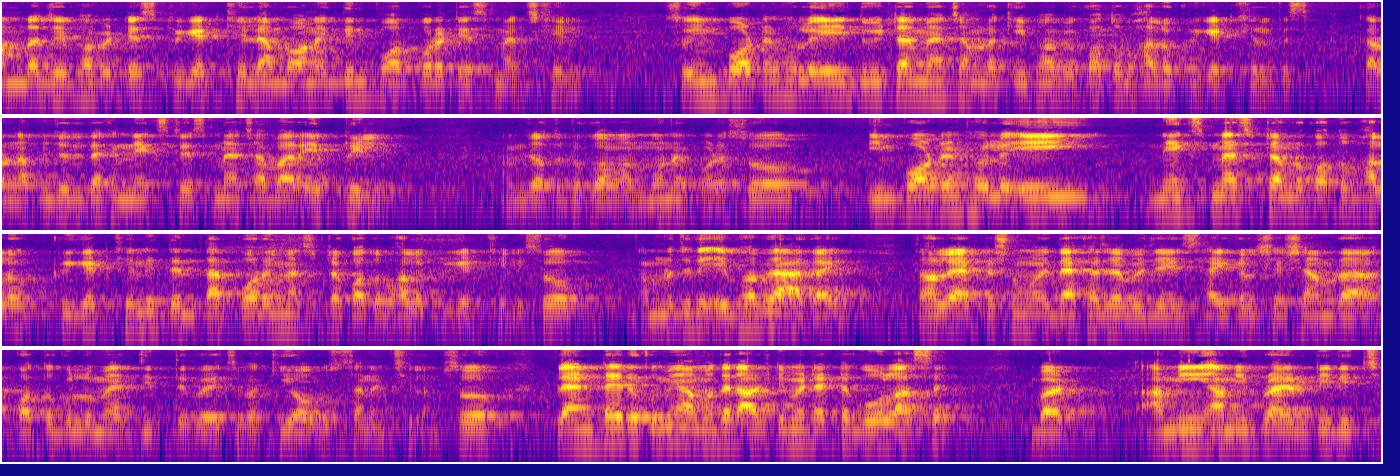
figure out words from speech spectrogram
আমরা যেভাবে টেস্ট ক্রিকেট খেলে, আমরা অনেকদিন পর পরে টেস্ট ম্যাচ খেলি। সো ইম্পর্টেন্ট হলো এই দুইটা ম্যাচ আমরা কীভাবে কত ভালো ক্রিকেট খেলতেছি। কারণ আপনি যদি দেখেন নেক্সট টেস্ট ম্যাচ আবার এপ্রিলে আমি যতটুকু আমার মনে পড়ে। সো ইম্পর্টেন্ট হলো এই নেক্সট ম্যাচটা আমরা কত ভালো ক্রিকেট খেলি দেন তারপরে ম্যাচটা কত ভালো ক্রিকেট খেলি। সো আমরা যদি এভাবে আগাই, তাহলে একটা সময় দেখা যাবে যে সাইকেল শেষে আমরা কতগুলো ম্যাচ জিততে পেরেছি বা কী অবস্থানে ছিলাম। সো প্ল্যানটা এরকমই, আমাদের আলটিমেট একটা গোল আছে বাট আমি আমি প্রায়োরিটি দিচ্ছি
